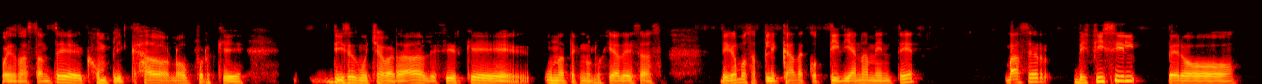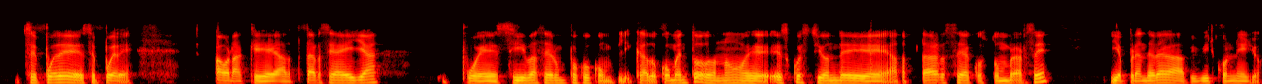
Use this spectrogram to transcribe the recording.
pues bastante complicado, ¿no? Porque dices mucha verdad al decir que una tecnología de esas, digamos, aplicada cotidianamente, va a ser difícil, pero se puede, se puede. Ahora que adaptarse a ella, pues sí va a ser un poco complicado, como en todo, ¿no? Eh, es cuestión de adaptarse, acostumbrarse y aprender a vivir con ello.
